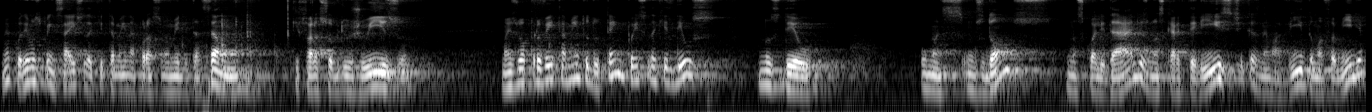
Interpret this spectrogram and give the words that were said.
Não é? Podemos pensar isso daqui também na próxima meditação, né? que fala sobre o juízo. Mas o aproveitamento do tempo é isso daqui. Deus nos deu umas, uns dons, umas qualidades, umas características, né, uma vida, uma família,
